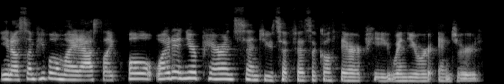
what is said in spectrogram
you know, some people might ask like, "Well, why didn't your parents send you to physical therapy when you were injured?"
